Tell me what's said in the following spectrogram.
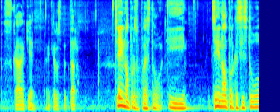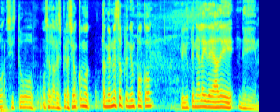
pues cada quien, hay que respetar. Sí, no, por supuesto. Y Sí, no, porque sí estuvo, sí estuvo, o sea, la respiración como también me sorprendió un poco, que yo tenía la idea de, de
